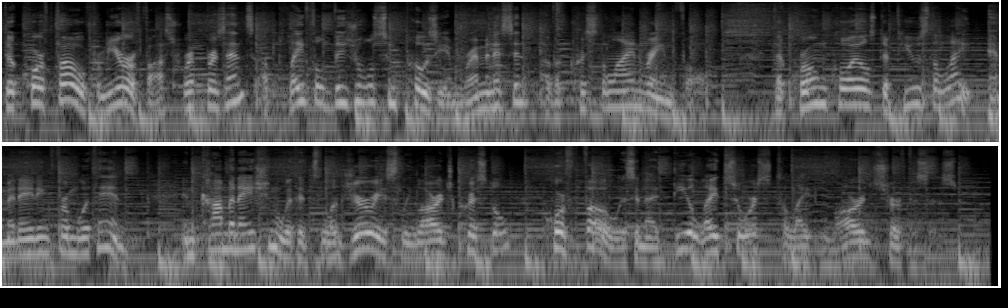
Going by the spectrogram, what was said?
The Corfo from Eurofase represents a playful visual symposium reminiscent of a crystalline rainfall. The chrome coils diffuse the light emanating from within. In combination with its luxuriously large crystal, Corfo is an ideal light source to light large surfaces.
